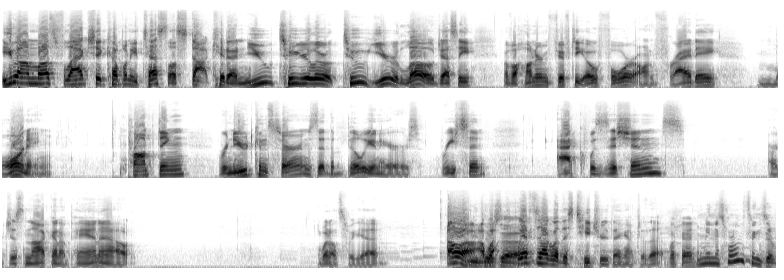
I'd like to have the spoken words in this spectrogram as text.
Elon Musk's flagship company Tesla stock hit a new two year two year low, Jesse, of 150.04 on Friday morning prompting renewed concerns that the billionaire's recent acquisitions are just not going to pan out. What else we got? Oh, I mean, I- a- we have to talk about this teacher thing after that. Okay. I mean, it's one of the things that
